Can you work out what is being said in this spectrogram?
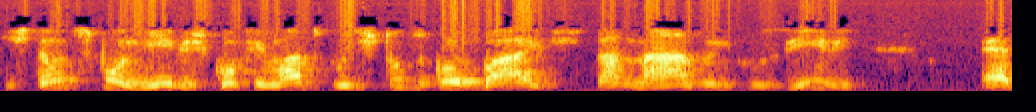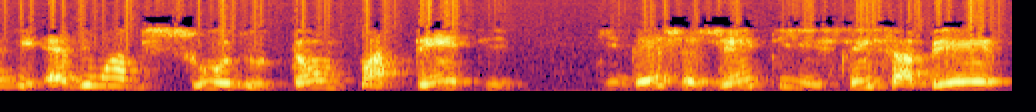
que estão disponíveis, confirmados por estudos globais, da NASA, inclusive, é de, é de um absurdo tão patente que deixa a gente sem saber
